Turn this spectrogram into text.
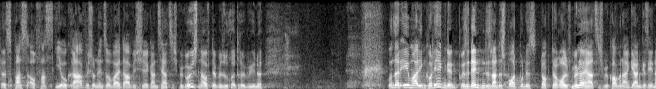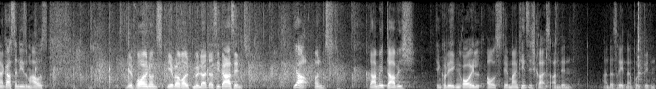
das passt auch fast geografisch. Und insoweit darf ich ganz herzlich begrüßen auf der Besuchertribüne unseren ehemaligen Kollegen, den Präsidenten des Landessportbundes, Dr. Rolf Müller. Herzlich willkommen, ein gern gesehener Gast in diesem Haus. Wir freuen uns, lieber Rolf Müller, dass Sie da sind. Ja, und damit darf ich den Kollegen Reul aus dem Main-Kinzig-Kreis an, an das Rednerpult bitten.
